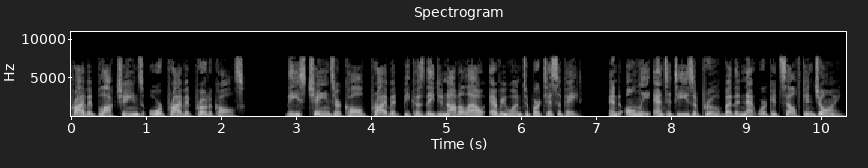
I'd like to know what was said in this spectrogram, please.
Private blockchains or private protocols. These chains are called private because they do not allow everyone to participate, and only entities approved by the network itself can join.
